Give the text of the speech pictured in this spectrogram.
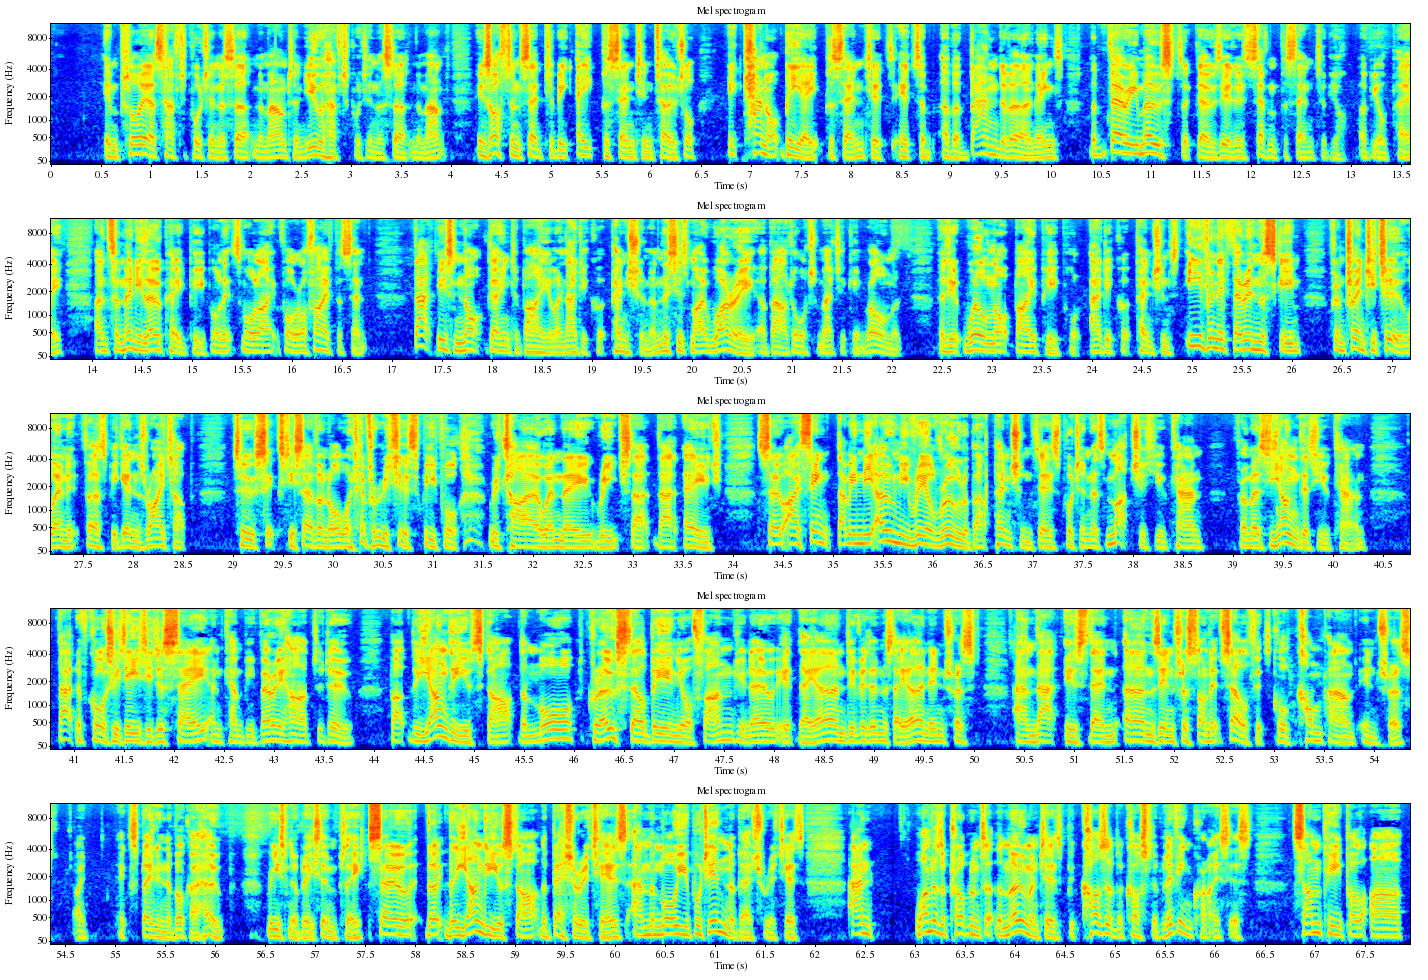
employers have to put in a certain amount and you have to put in a certain amount. Is often said to be 8% in total. It cannot be 8%. It's, it's a, of a band of earnings. The very most that goes in is 7% of your, of your pay. And for many low paid people, it's more like 4 or 5%. That is not going to buy you an adequate pension. And this is my worry about automatic enrolment, that it will not buy people adequate pensions, even if they're in the scheme from 22 when it first begins right up to 67 or whenever it is people retire when they reach that, that age. So I think, I mean, the only real rule about pensions is put in as much as you can from as young as you can. That, of course, is easy to say and can be very hard to do. But the younger you start, the more growth there'll be in your fund. You know, it, they earn dividends, they earn interest, and that is then earns interest on itself. It's called compound interest. I explain in the book, I hope, reasonably simply. So the, the younger you start, the better it is, and the more you put in, the better it is. And one of the problems at the moment is because of the cost of living crisis, some people are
